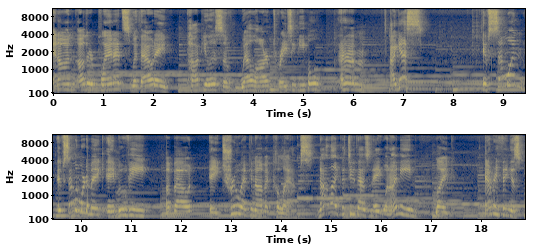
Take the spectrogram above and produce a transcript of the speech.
and on other planets without a populace of well-armed crazy people. Um, I guess if someone if someone were to make a movie about a true economic collapse, not like the 2008 one. I mean like everything is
